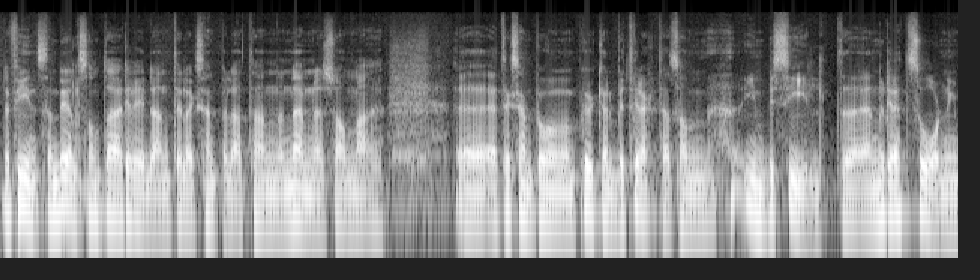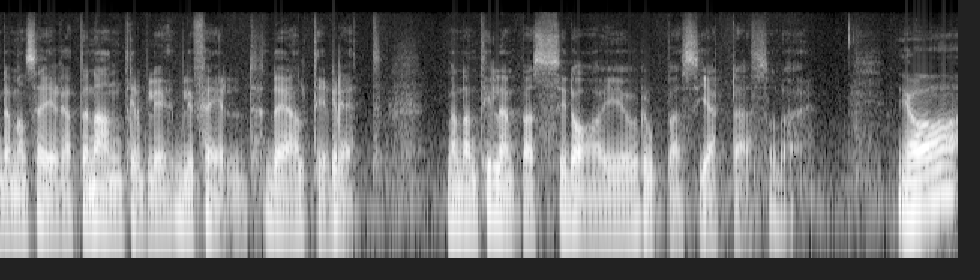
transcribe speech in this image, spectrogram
Det finns en del sånt där i den, till exempel att han nämner som eh, ett exempel på vad man brukade betrakta som imbecilt, en rättsordning där man säger att den andra blir, blir fälld. Det är alltid rätt. Men den tillämpas idag i Europas hjärta. Sådär. Ja,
